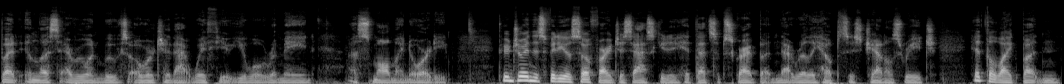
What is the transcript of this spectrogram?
but unless everyone moves over to that with you, you will remain a small minority. If you're enjoying this video so far, I just ask you to hit that subscribe button. That really helps this channel's reach. Hit the like button,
